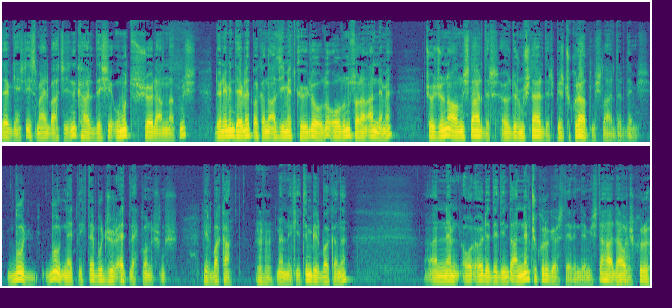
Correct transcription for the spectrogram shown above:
Dev gençli İsmail Bahçeci'nin kardeşi Umut şöyle anlatmış. Dönemin devlet bakanı Azimet Köylüoğlu oğlunu soran anneme çocuğunu almışlardır, öldürmüşlerdir, bir çukura atmışlardır demiş. Bu, bu netlikte, bu cüretle konuşmuş bir bakan. Hı hı. Memleketin bir bakanı. Annem o öyle dediğinde annem çukuru gösterin demişti. Hala Hı hı. o çukuru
